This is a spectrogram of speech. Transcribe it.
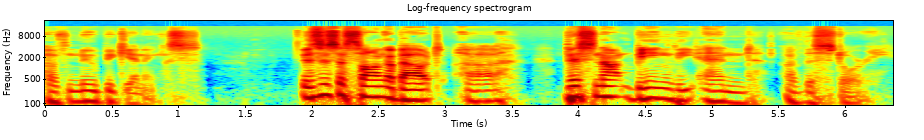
of new beginnings. This is a song about uh, this not being the end of the story.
